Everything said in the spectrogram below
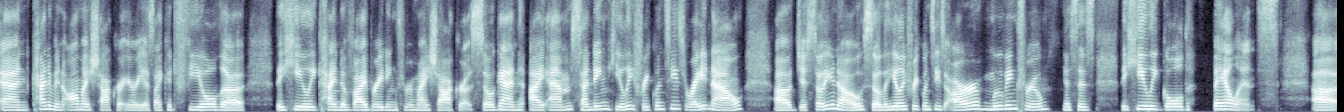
and kind of in all my chakra areas, I could feel the the Healy kind of vibrating through my chakras. So again, I am sending Healy frequencies right now, uh, just so you know. So the Healy frequencies are moving through. This is the Healy Gold balance. Uh,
